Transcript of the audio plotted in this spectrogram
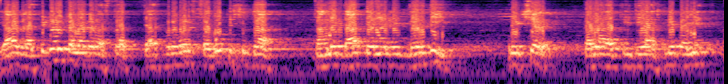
या व्यासपीठावर कलाकार असतात. त्याचबरोबर सभोवती सुद्धा चांगले दाद देणारे गर्दी प्रेक्षक कला तिथे असले पाहिजेत.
